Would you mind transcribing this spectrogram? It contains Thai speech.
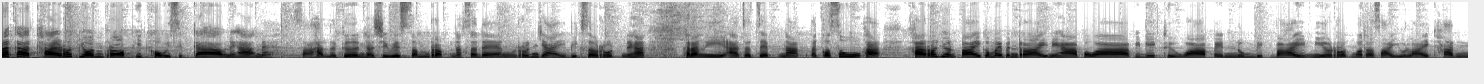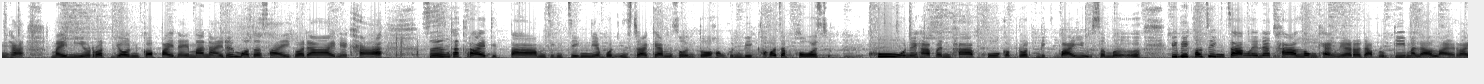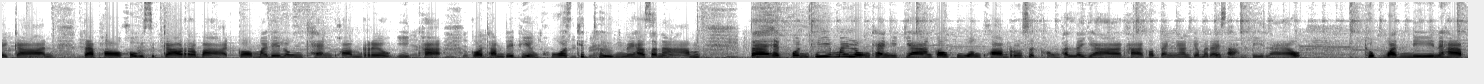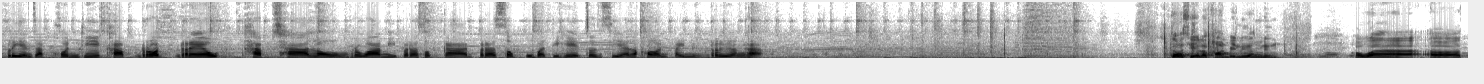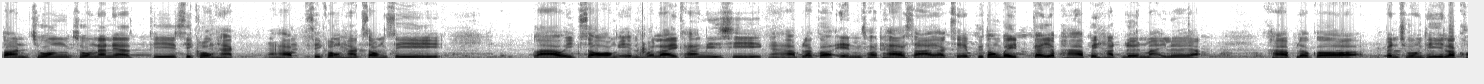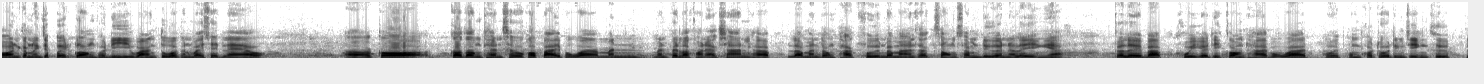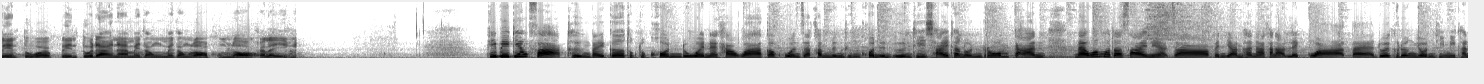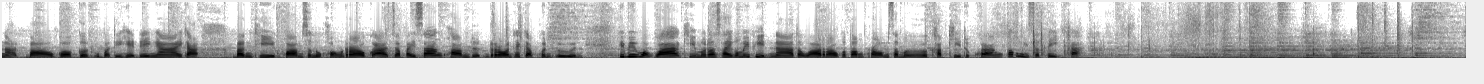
ประกาศขายรถยนต์เพราะพิษโควิด -19 นะคะแหมสาหัสเหลือเกินค่ะชีวิตสำหรับนักแสดงรุ่นใหญ่บิ๊กสรุตนะคะครั้งนี้อาจจะเจ็บหนักแต่ก็สู้ค่ะขายรถยนต์ไปก็ไม่เป็นไรนะคะเพราะว่าพี่บิ๊กถือว่าเป็นหนุ่มบิ๊กไบค์มีรถมอเตอร์ไซค์อยู่หลายคันค่ะ ไม่มีรถยนต์ก็ไปไหนมาไหนด้วยมอเตอร์ไซค์ก็ได้นะคะ ซึ่งถ้าใครติดตามจริงๆเนี่ยบนอินสตาแกรมส่วนตัวของคุณบิ๊กเขาก็จะโพสต์คู่นะคะเป็นภาพคู่กับรถบิ๊กไบค์อยู่เสมอ พี่บิ๊กเขาจริงจังเลยนะคะ ลงแข่งในระดับรุกกี้มาแล้วหลายรายการ แต่พอโควิด -19 ระบาดก็ไม่ได้ลงแข่งความเร็วอีกค่ะ ก็ทำได้เพียงโพสต์คิดถึงนะคะสนาม แต่เหตุผลที่ไม่ลงแข่งอีกอย่างก็ห่วงความรู้สึกของภรรยาค่ะ ก็แต่งงานกันมาได้ 3 ปีแล้ว ทุกวันนี้นะคะเปลี่ยนจากคนที่ขับรถเร็ว ขับช้าลง เพราะว่ามีประสบการณ์ประสบอุบัติเหตุจนเสียละครไปหนึ่งเรื่องค่ะ ก็เสียละครไปเรื่องหนึ่ง เพราะว่าเออตอนช่วงช่วงนั้นเนี่ยที่ซี่โครงหักนะครับซี่โครงหักสองซี่ล้าวอีก 2 เอ็นหัวไหล่ข้างนี้ฉีกนะครับ แล้วก็เอ็นข้อเท้าซ้ายอักเสบคือต้องไปกายภาพไปหัดเดินใหม่เลยอะครับ แล้วก็เป็นช่วงที่ละครกำลังจะเปิดกล้องพอดี วางตัวกันไว้เสร็จแล้ว เอ่อก็ก็ต้องแคนเซิลเขาไปเพราะว่ามันมันเป็นละครแอคชั่นครับ แล้วมันต้องพักฟื้นประมาณสัก2อสเดือนอะไรอย่างเงี้ยก็เลยแบบคุยกับที่กองถ่ายบอกว่าเฮ้ยผมขอโทษจริง ๆ คือเปลี่ยนตัวเปลี่ยนตัวได้นะไม่ต้องไม่ต้องรอผมหลอกอะไรอย่างเงี้ย พี่บิ๊กยังฝากถึงไบเกอร์ทุกๆ คนด้วยนะคะว่าก็ควรจะคำนึงถึงคนอื่นๆ ที่ใช้ถนนร่วมกัน แม้ว่ามอเตอร์ไซค์เนี่ยจะเป็นยานพาหนะขนาดเล็กกว่า แต่ด้วยเครื่องยนต์ที่มีขนาดเบาก็เกิดอุบัติเหตุได้ง่ายค่ะ บางทีความสนุกของเราก็อาจจะไปสร้างความเดือดร้อนให้กับคนอื่น พี่บิ๊กบอกว่าขี่มอเตอร์ไซค์ก็ไม่ผิดนะ แต่ว่าเราก็ต้องพร้อมเสมอขับขี่ทุกครั้งต้องมีสติค่ะ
